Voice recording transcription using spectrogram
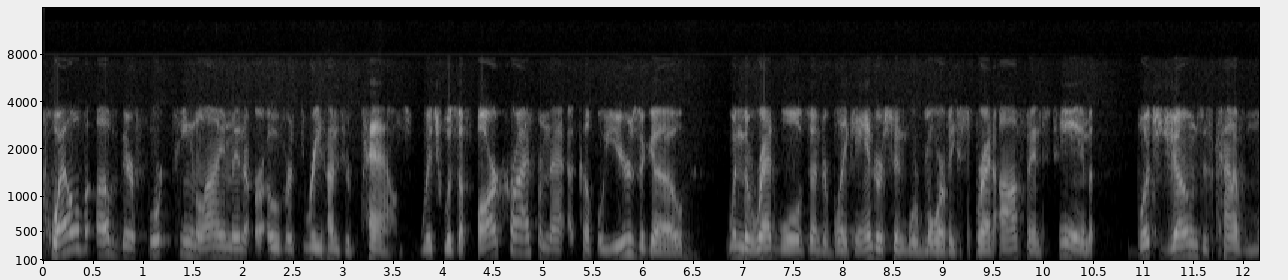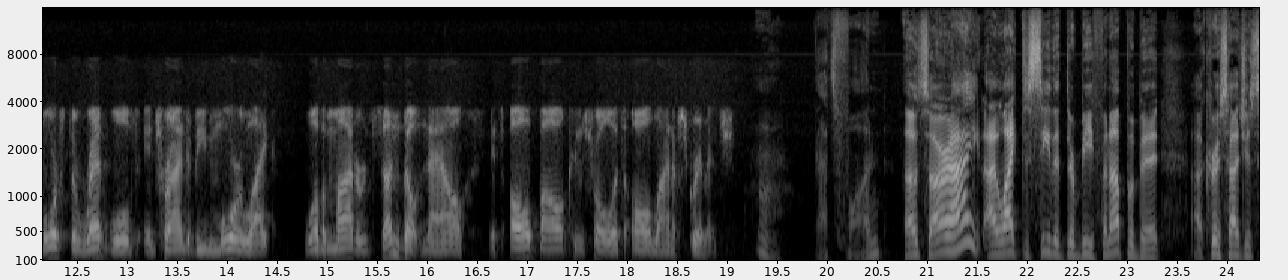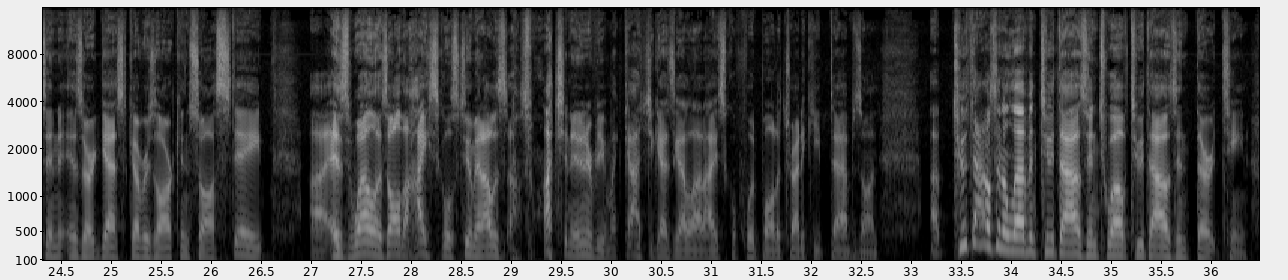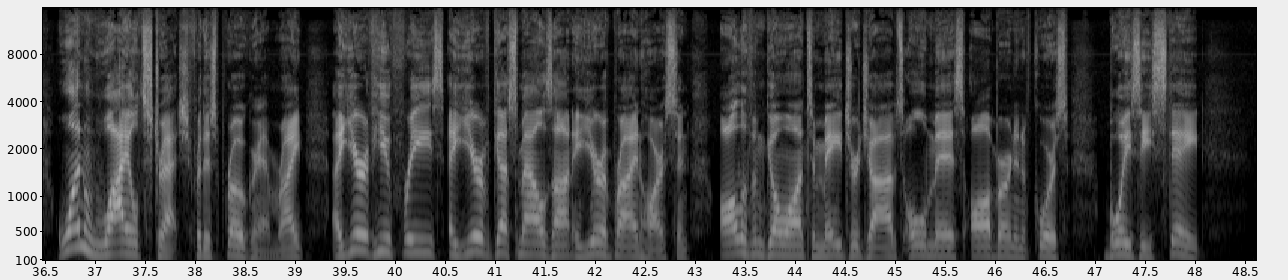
12 of their 14 linemen are over 300 pounds, which was a far cry from that a couple years ago when the Red Wolves under Blake Anderson were more of a spread offense team. Butch Jones has kind of morphed the Red Wolves in trying to be more like, well, the modern Sun Belt now. It's all ball control. It's all line of scrimmage. Hmm. That's fun. That's all right. I like to see that they're beefing up a bit. Uh, Chris Hudgison is our guest, covers Arkansas State, uh, as well as all the high schools too. Man, I was I was watching an interview. My gosh, you guys got a lot of high school football to try to keep tabs on. Uh, 2011, 2012, 2013. One wild stretch for this program, right? A year of Hugh Freeze, a year of Gus Malzahn, a year of Bryan Harsin. All of them go on to major jobs Ole Miss, Auburn, and of course, Boise State.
